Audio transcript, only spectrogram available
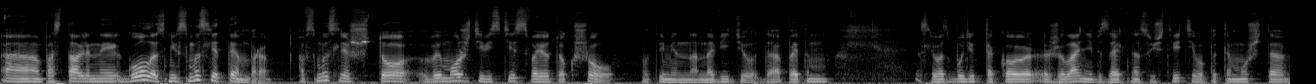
э, поставленный голос, не в смысле тембра, а в смысле, что вы можете вести свое ток-шоу, вот именно на видео, да, поэтому если у вас будет такое желание, обязательно осуществите его, потому что,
